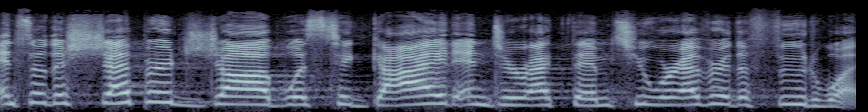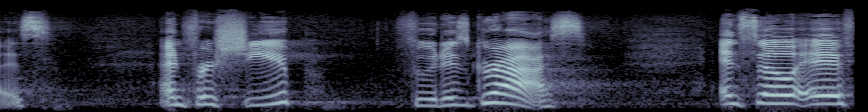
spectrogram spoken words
And so the shepherd's job was to guide and direct them to wherever the food was. And for sheep, food is grass. And so if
